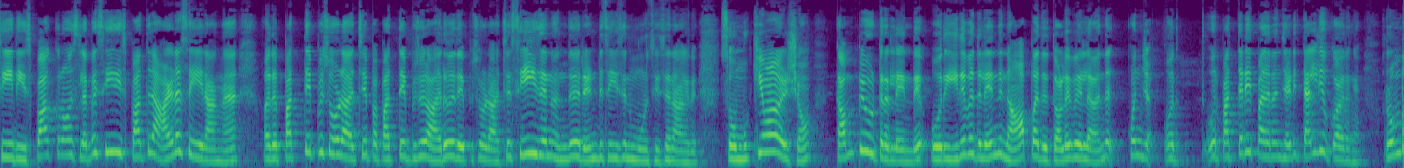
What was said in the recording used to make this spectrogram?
சீரீஸ் பார்க்குறோம். சில பேர் சீரீஸ் பார்த்துட்டு அழ செய்கிறாங்க ஒரு பத்து எபிசோடு ஆச்சு. இப்போ பத்து எபிசோடு அறுபது எபிசோடு ஆச்சு. சீசன் வந்து ரெண்டு சீசன் மூணு சீசன் ஆகுது. ஸோ முக்கியமான விஷயம் கம்ப்யூட்டர்லேருந்து ஒரு இருபதுலேருந்து நாற்பது தொலைவில் வந்து கொஞ்சம் ஒரு ஒரு பத்தடி பதினஞ்சு அடி தள்ளி உட்காருங்க. ரொம்ப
